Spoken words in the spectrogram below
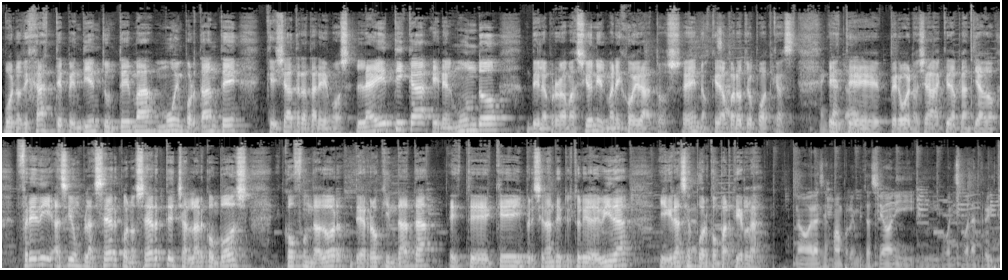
Bueno, dejaste pendiente un tema muy importante que ya trataremos. La ética en el mundo de la programación y el manejo de datos. ¿eh? Nos queda para otro podcast. este, eh. Pero bueno, ya queda planteado. Freddy, ha sido un placer conocerte, charlar con vos, cofundador de Rocking Data. Este, qué impresionante tu historia de vida y gracias. por compartirla. No, gracias Juan por la invitación y, buenísima la entrevista.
